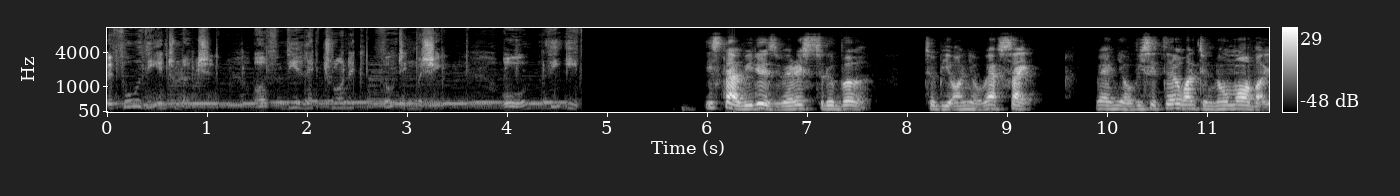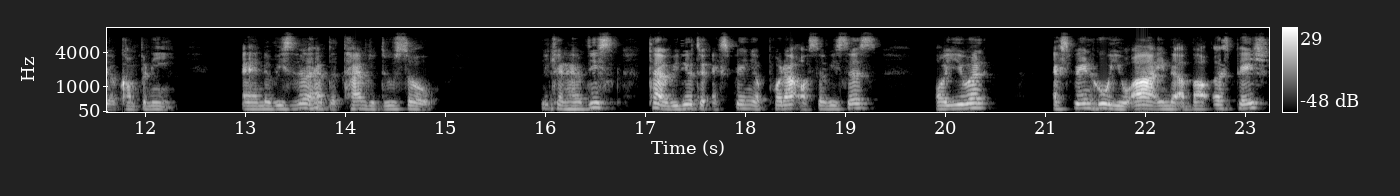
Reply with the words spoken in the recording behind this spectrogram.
before the introduction of the electronic voting machine or the e This type of video is very suitable to be on your website when your visitor want to know more about your company and the visitor have the time to do so. You can have this type of video to explain your product or services or even explain who you are in the About Us page,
